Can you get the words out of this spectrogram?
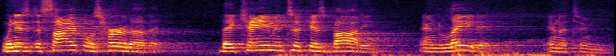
When his disciples heard of it, they came and took his body and laid it in a tomb.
